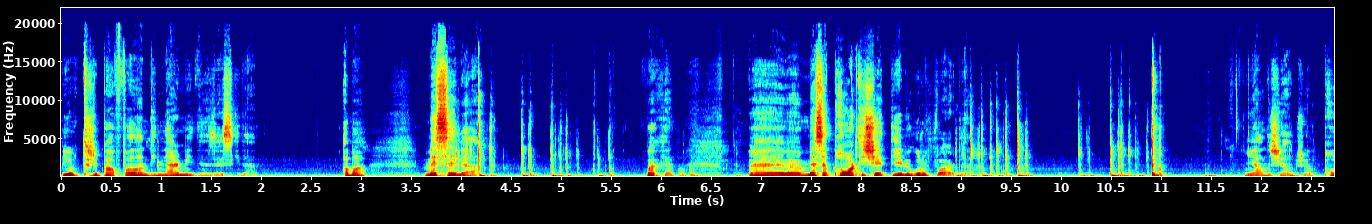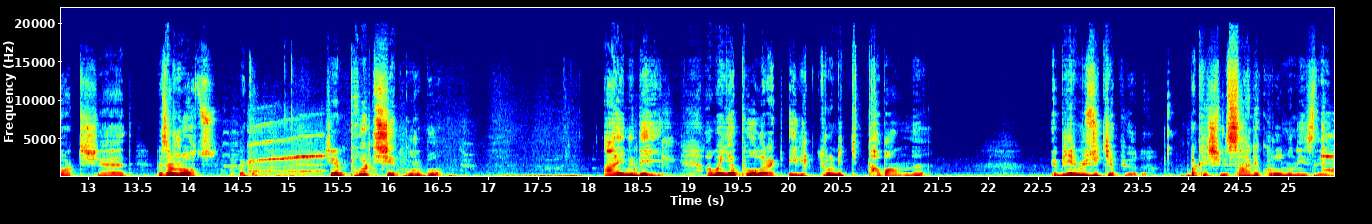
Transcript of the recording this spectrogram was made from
Bilmiyorum trip hop falan dinler miydiniz eskiden? Ama mesela bakın eee, mesela Portishead diye bir grup vardı. Yanlış yazmışım. Portishead. Mesela Rhodes. Bakın. Şimdi Portishead grubu aynı değil. Ama yapı olarak elektronik tabanlı bir müzik yapıyordu. Bakın şimdi sahne kurulumunu izleyin.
